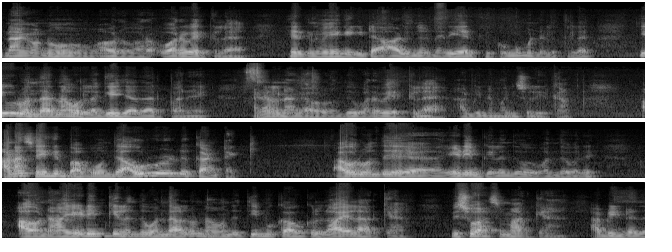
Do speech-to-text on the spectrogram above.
நாங்கள் ஒன்றும் அவரை வர வரவேற்கலை. ஏற்கனவே எங்ககிட்ட ஆளுங்க நிறைய இருக்குது கொங்கு மண்டலத்தில். இவர் வந்தார்னா ஒரு லக்கேஜாக தான் இருப்பார். அதனால் நாங்கள் அவரை வந்து வரவேற்கலை அப்படின்ற மாதிரி சொல்லியிருக்காங்க. ஆனால் சேகர் பாபு வந்து அவரோட கான்டாக்ட் அவர் வந்து ஏடிஎம்கேலேருந்து வந்தவர். அவர் நான் ஏடிஎம்கேலேருந்து வந்தாலும் நான் வந்து திமுகவுக்கு லாயலாக இருக்கேன் விசுவாசமாக இருக்கேன் அப்படின்றத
